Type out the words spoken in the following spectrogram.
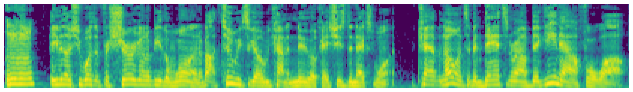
mm-hmm. even though she wasn't for sure going to be the one. About two weeks ago, we kind of knew, okay, she's the next one. Kevin Owens have been dancing around Big E now for a while.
